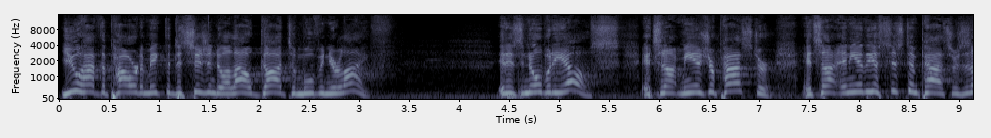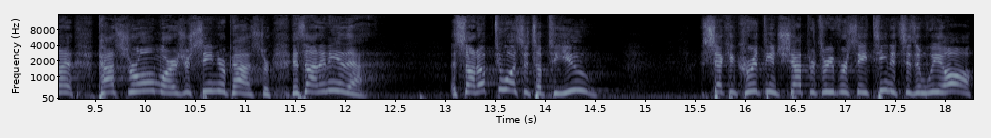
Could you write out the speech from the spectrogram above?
You have the power to make the decision to allow God to move in your life. It is nobody else. It's not me as your pastor. It's not any of the assistant pastors. It's not Pastor Omar as your senior pastor. It's not any of that. It's not up to us, it's up to you. Second Corinthians chapter 3 verse 18 it says and we all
